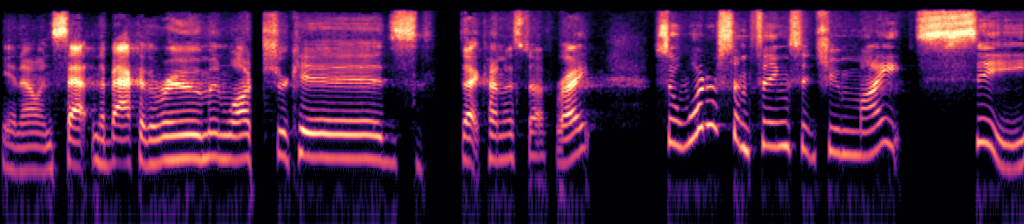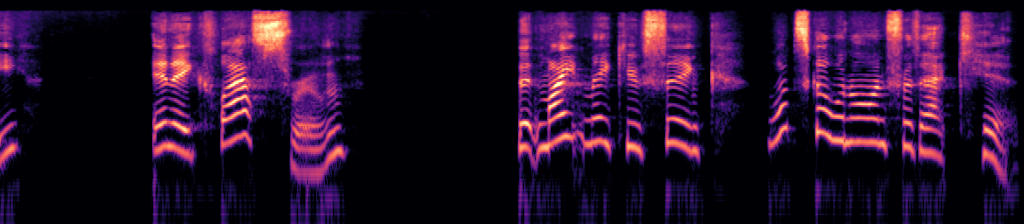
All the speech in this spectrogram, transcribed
you know, and sat in the back of the room and watched your kids, that kind of stuff, right? So, what are some things that you might see in a classroom that might make you think, what's going on for that kid?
